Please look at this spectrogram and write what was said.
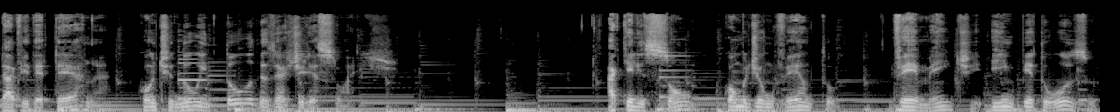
da vida eterna continua em todas as direções. Aquele som, como de um vento veemente e impetuoso,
